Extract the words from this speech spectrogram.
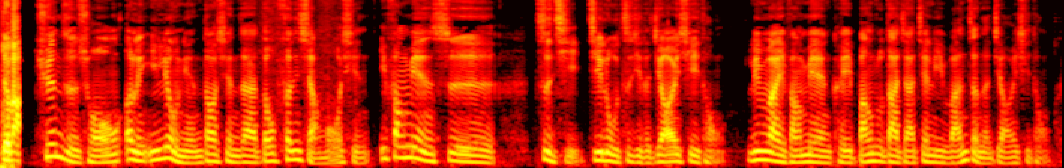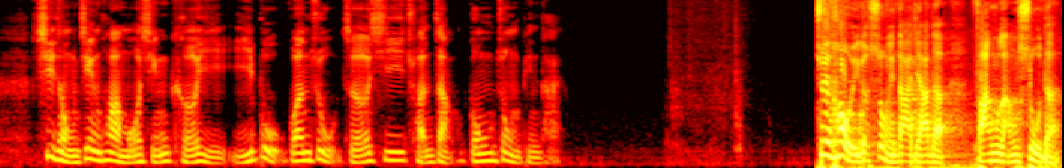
对吧？圈子从二零一六年到现在都分享模型，一方面是自己记录自己的交易系统，另外一方面可以帮助大家建立完整的交易系统。系统进化模型可以一步关注泽西船长公众平台。最后一个送给大家的防狼术的，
